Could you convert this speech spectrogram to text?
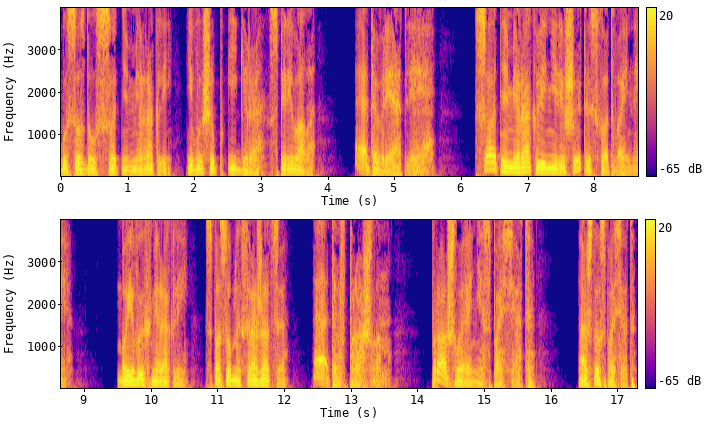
бы создал сотню мираклей, и вышиб Игера с перевала. «Это вряд ли. Сотня Мираклей не решит исход войны». «Боевых Мираклей, способных сражаться». «Это в прошлом. Прошлое не спасет». «А что спасет?»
